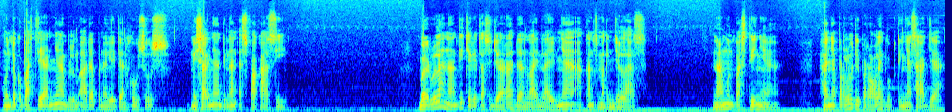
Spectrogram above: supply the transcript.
untuk kepastiannya belum ada penelitian khusus, misalnya dengan esvakasi. Barulah nanti cerita sejarah dan lain-lainnya akan semakin jelas. Namun pastinya, hanya perlu diperoleh buktinya saja,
